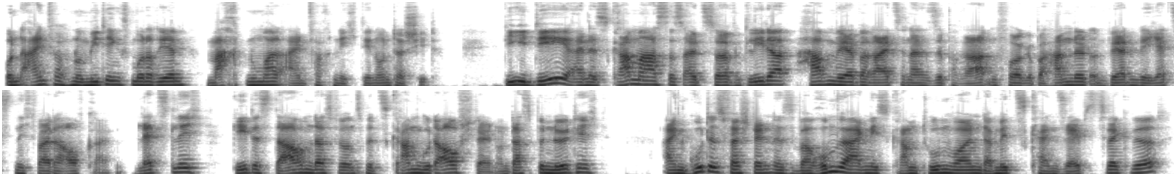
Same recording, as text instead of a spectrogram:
und einfach nur Meetings moderieren, macht nun mal einfach nicht den Unterschied. Die Idee eines Scrum Masters als Servant Leader haben wir ja bereits in einer separaten Folge behandelt und werden wir jetzt nicht weiter aufgreifen. Letztlich geht es darum, dass wir uns mit Scrum gut aufstellen und das benötigt ein gutes Verständnis, warum wir eigentlich Scrum tun wollen, damit es kein Selbstzweck wird,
